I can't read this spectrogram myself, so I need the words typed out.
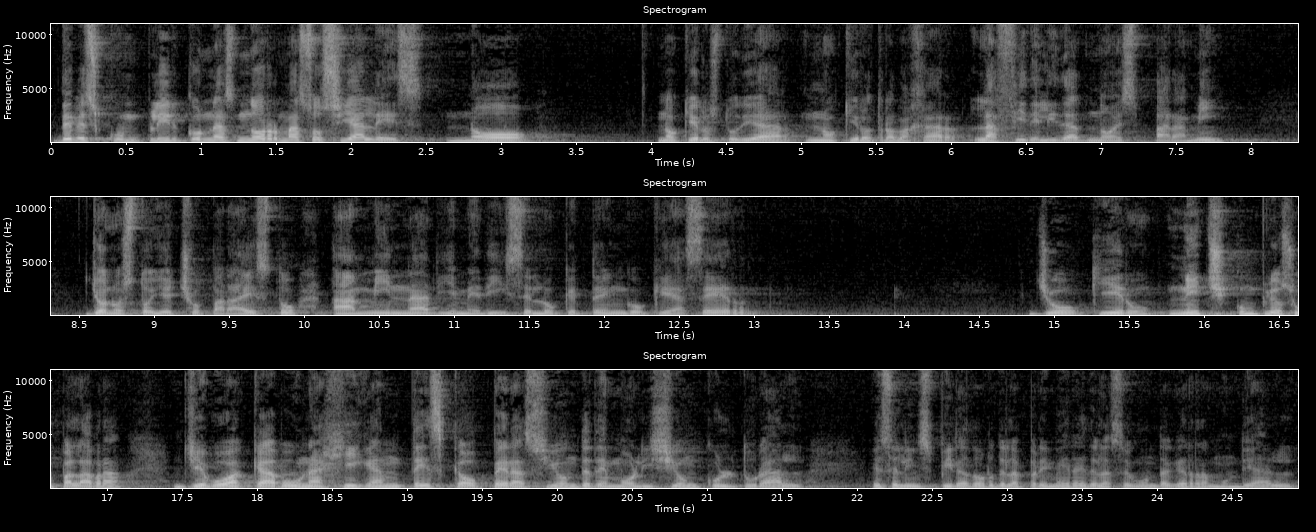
debes cumplir con unas normas sociales. No, no quiero estudiar, no quiero trabajar, la fidelidad no es para mí, yo no estoy hecho para esto, a mí nadie me dice lo que tengo que hacer. Yo quiero. Nietzsche cumplió su palabra, llevó a cabo una gigantesca operación de demolición cultural es el inspirador de la Primera y de la Segunda Guerra Mundial.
